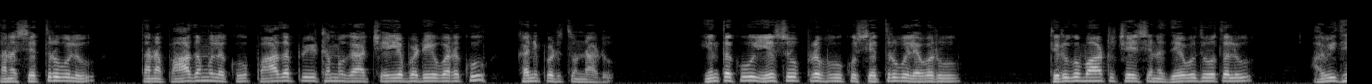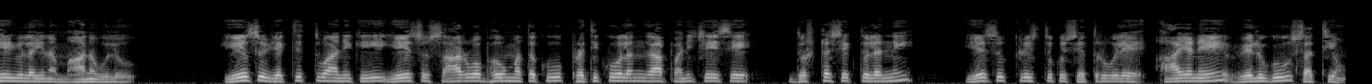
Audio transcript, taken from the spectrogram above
తన శత్రువులు తన పాదములకు పాదపీఠముగా చేయబడే వరకు కనిపెడుతున్నాడు. ఇంతకు యేసు ప్రభువుకు శత్రువులెవరు? తిరుగుబాటు చేసిన దేవదూతలు అవిధేయులైన మానవులు. యేసు వ్యక్తిత్వానికి యేసు సార్వభౌమతకు ప్రతికూలంగా పనిచేసే దుష్టశక్తులన్నీ యేసుక్రీస్తుకు శత్రువులే. ఆయనే వెలుగు సత్యం.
